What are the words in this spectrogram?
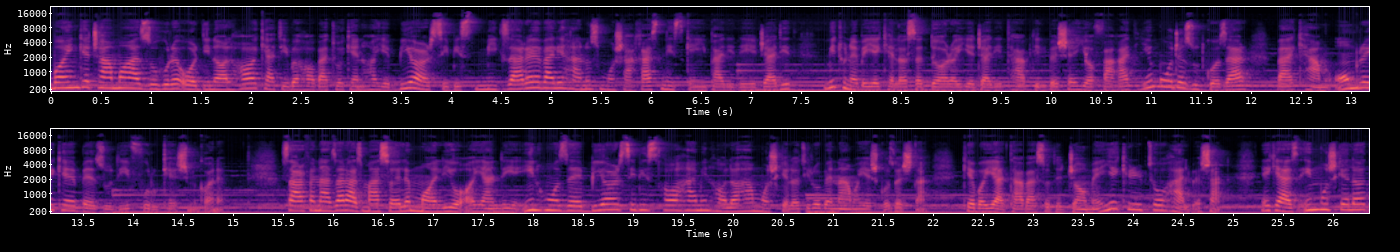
با اینکه چند ماه از ظهور اوردینال ها، کتیبه ها و توکن های BRC20 میگذره ولی هنوز مشخص نیست که این پدیده جدید می‌تونه به یک کلاس دارایی جدید تبدیل بشه یا فقط یه موج زودگذر و کم عمره که به زودی فروکش می‌کنه. صرف نظر از مسائل مالی و آینده این حوزه BRC20 ها همین حالا هم مشکلاتی رو به نمایش گذاشتن که باید توسط جامعه کریپتو حل بشن. یکی از این مشکلات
